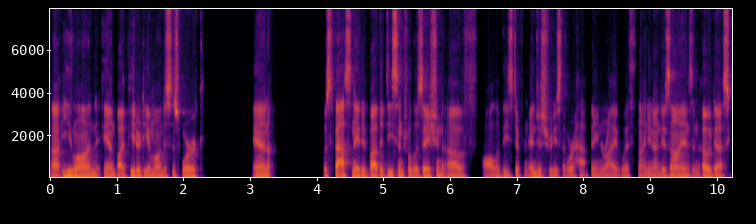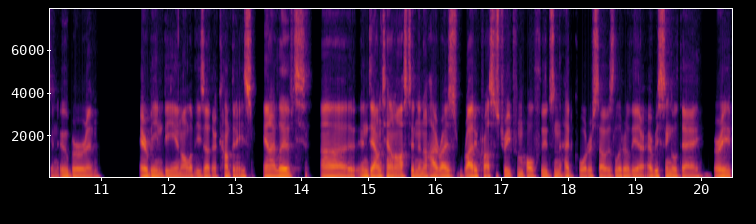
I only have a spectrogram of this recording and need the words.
uh, Elon and by Peter Diamandis' work, and was fascinated by the decentralization of all of these different industries that were happening, right? With 99 Designs and Odesk and Uber and Airbnb and all of these other companies. And I lived uh, in downtown Austin in a high rise right across the street from Whole Foods in the headquarters. So I was literally there every single day, very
